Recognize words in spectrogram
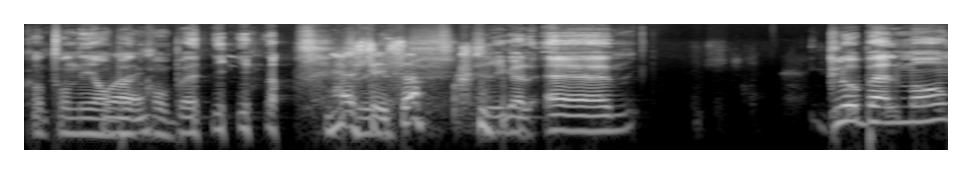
quand on est en Ouais. bonne compagnie. Ah, c'est ça. je rigole. Euh, globalement,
